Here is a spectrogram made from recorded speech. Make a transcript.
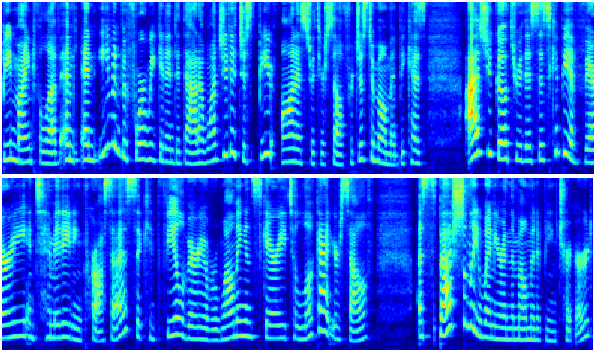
be mindful of. And, and even before we get into that, I want you to just be honest with yourself for just a moment because as you go through this, this can be a very intimidating process. It can feel very overwhelming and scary to look at yourself, especially when you're in the moment of being triggered.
